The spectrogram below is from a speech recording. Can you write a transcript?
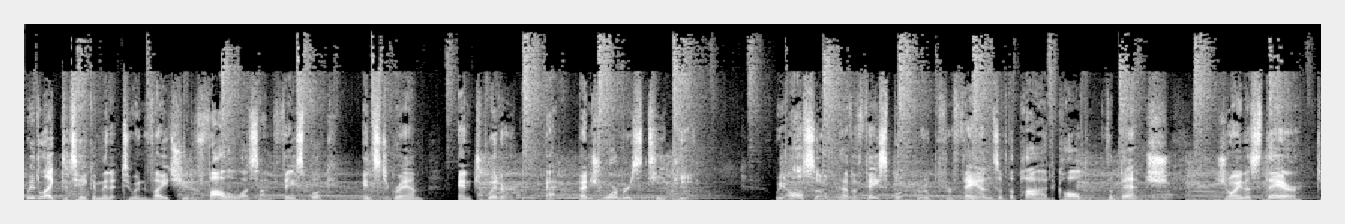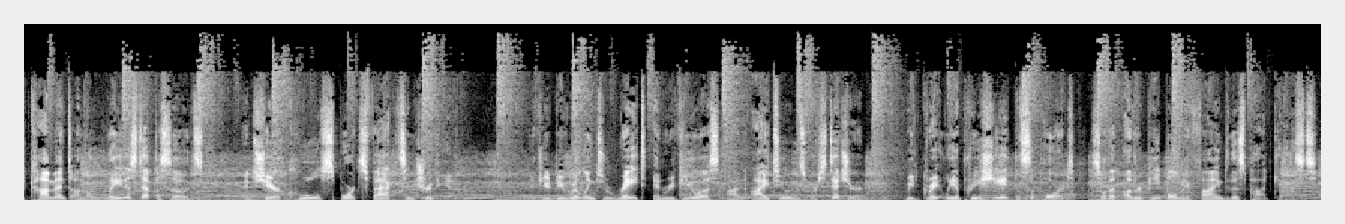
We'd like to take a minute to invite you to follow us on Facebook, Instagram, and Twitter at BenchwarmersTP. We also have a Facebook group for fans of the pod called The Bench. Join us there to comment on the latest episodes and share cool sports facts and trivia. If you'd be willing to rate and review us on iTunes or Stitcher, we'd greatly appreciate the support so that other people may find this podcast.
